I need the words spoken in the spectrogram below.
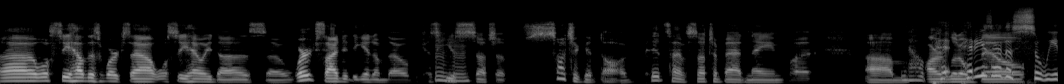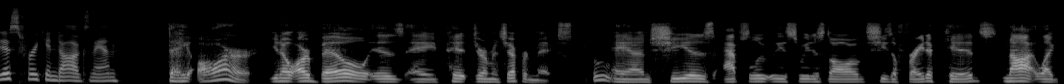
uh, we'll see how this works out. We'll see how he does. So we're excited to get him though because mm-hmm. he is mm-hmm. such a such a good dog. Pits have such a bad name, but um, no, our pit, little pitties are the sweetest freaking dogs, man. They are. You know, our Belle is a pit German Shepherd mix, Ooh. and she is absolutely the sweetest dog. She's afraid of kids, not like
